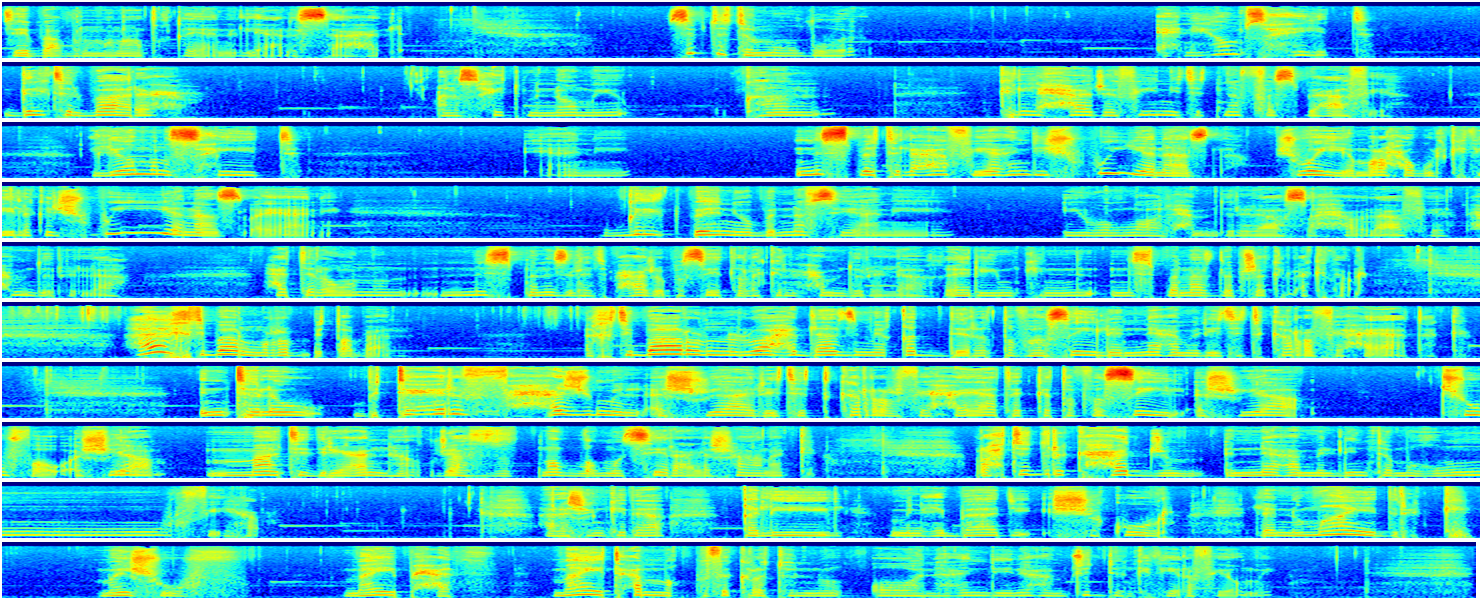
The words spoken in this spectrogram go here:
زي بعض المناطق يعني اللي على الساحل. زبدة الموضوع. يعني يوم صحيت قلت البارح أنا صحيت من نومي وكان كل حاجة فيني تتنفس بعافية. اليوم أنا صحيت يعني نسبة العافية عندي شوية نازلة شوية ما راح أقول كثير لكن شوية نازلة يعني. وقلت بيني وبين نفسي يعني إي والله الحمد لله الصحة والعافية الحمد لله. حتى لو إنه النسبة نزلت بحاجة بسيطة لكن الحمد لله غيري يمكن نسبة نازلة بشكل أكثر. هذا اختبار من ربي طبعا. اختبار إنه الواحد لازم يقدر التفاصيل النعم اللي تتكرر في حياتك. أنت لو بتعرف حجم الأشياء اللي تتكرر في حياتك كتفاصيل أشياء تشوفها وأشياء ما تدري عنها وجالسة تتنظم وتصير علشانك راح تدرك حجم النعم اللي أنت مغمور فيها. علشان كذا قليل من عبادي الشكور لأنه ما يدرك ما يشوف ما يبحث. ما يتعمق بفكرة أنه أوه أنا عندي نعم جدا كثيرة في يومي.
